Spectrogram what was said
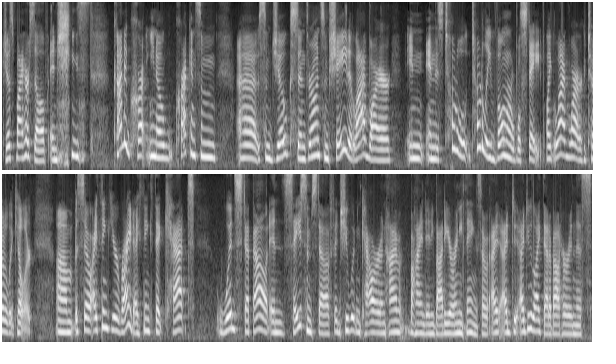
just by herself, and she's kind of cra- you know cracking some uh, some jokes and throwing some shade at Livewire in in this total totally vulnerable state. Like Livewire could totally kill her. Um, so I think you're right. I think that Cat would step out and say some stuff, and she wouldn't cower and hide behind anybody or anything. So I, I, do, I do like that about her in this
